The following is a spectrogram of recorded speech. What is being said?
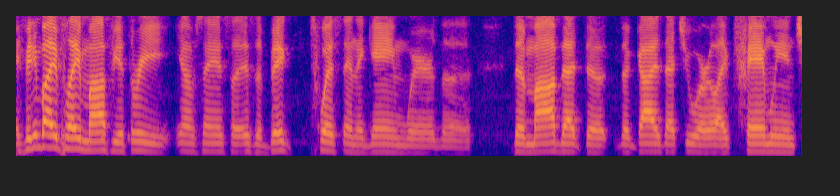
If anybody played Mafia Three, you know what I'm saying. So it's a big twist in the game where the the mob that the the guys that you were like family and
